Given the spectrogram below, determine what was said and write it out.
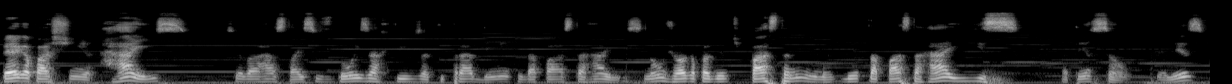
Pega a pastinha raiz, você vai arrastar esses dois arquivos aqui para dentro da pasta raiz. Não joga para dentro de pasta nenhuma, dentro da pasta raiz. Atenção, beleza?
